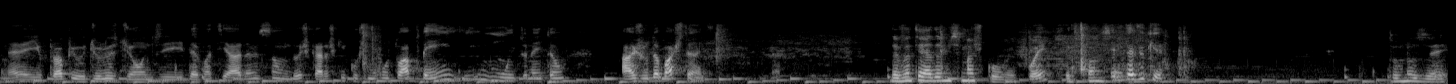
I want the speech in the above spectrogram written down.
Né? E o próprio Julius Jones e Devante Adams são dois caras que costumam pontuar bem e muito, né? Então ajuda bastante. Devante Adams se machucou, velho. Foi? Ele teve o quê? Tornozelo.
